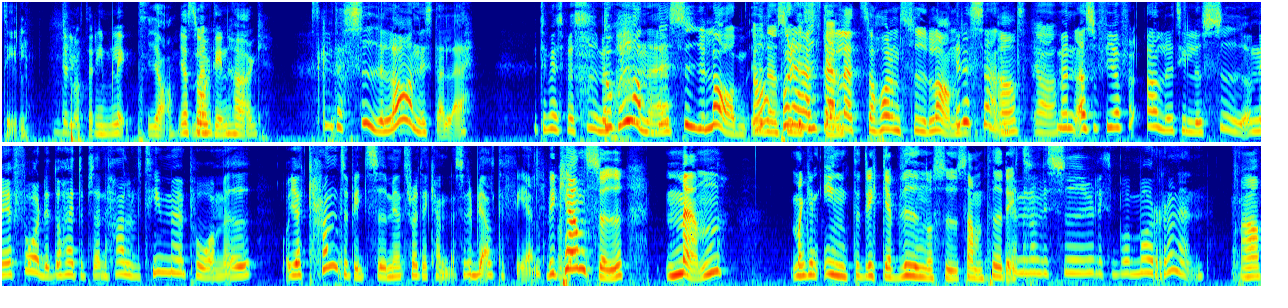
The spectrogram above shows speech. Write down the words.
till. Det låter rimligt. Ja, Jag såg men din hög. Ska vi ta sylan istället? Tar med oss våra de symaskiner. hade sylan i Ja, den på det här stället så har de sylan. Är det sant? Ja. Men alltså för jag får aldrig till att sy och när jag får det då har jag typ så här en halvtimme på mig och jag kan typ inte sy men jag tror att jag kan det så det blir alltid fel. Vi kan sy, men man kan inte dricka vin och sy samtidigt. Nej, men om vi syr liksom på morgonen. Ja,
